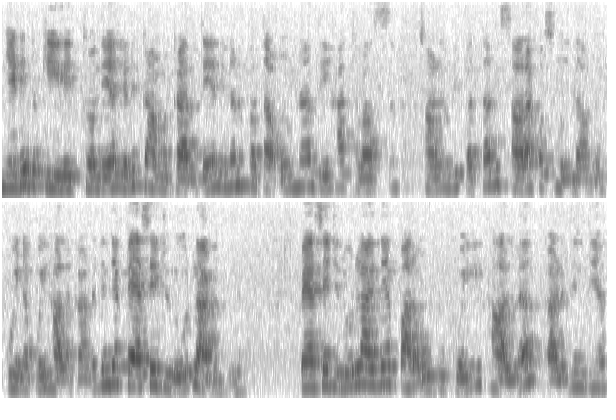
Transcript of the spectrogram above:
ਜਿਹੜੇ ਵਕੀਲ ਇੱਥੋਂ ਦੇ ਆ, ਜਿਹੜੇ ਕੰਮ ਕਰਦੇ ਆ, ਜਿਨ੍ਹਾਂ ਨੂੰ ਪਤਾ ਉਹਨਾਂ ਦੇ ਹੱਥ ਵੱਸ, ਸਾਨੂੰ ਵੀ ਪਤਾ ਵੀ ਸਾਰਾ ਕੁਝ ਹੁੰਦਾ, ਉਹ ਕੋਈ ਨਾ ਕੋਈ ਹੱਲ ਕੱਢ ਦਿੰਦੇ ਆ, ਪੈਸੇ ਜ਼ਰੂਰ ਲੱਗਦੇ ਆ। ਪੈਸੇ ਜ਼ਰੂਰ ਲੱਗਦੇ ਆ, ਪਰ ਉਹ ਕੋਈ ਹੱਲ ਕੱਢ ਦਿੰਦੇ ਆ।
